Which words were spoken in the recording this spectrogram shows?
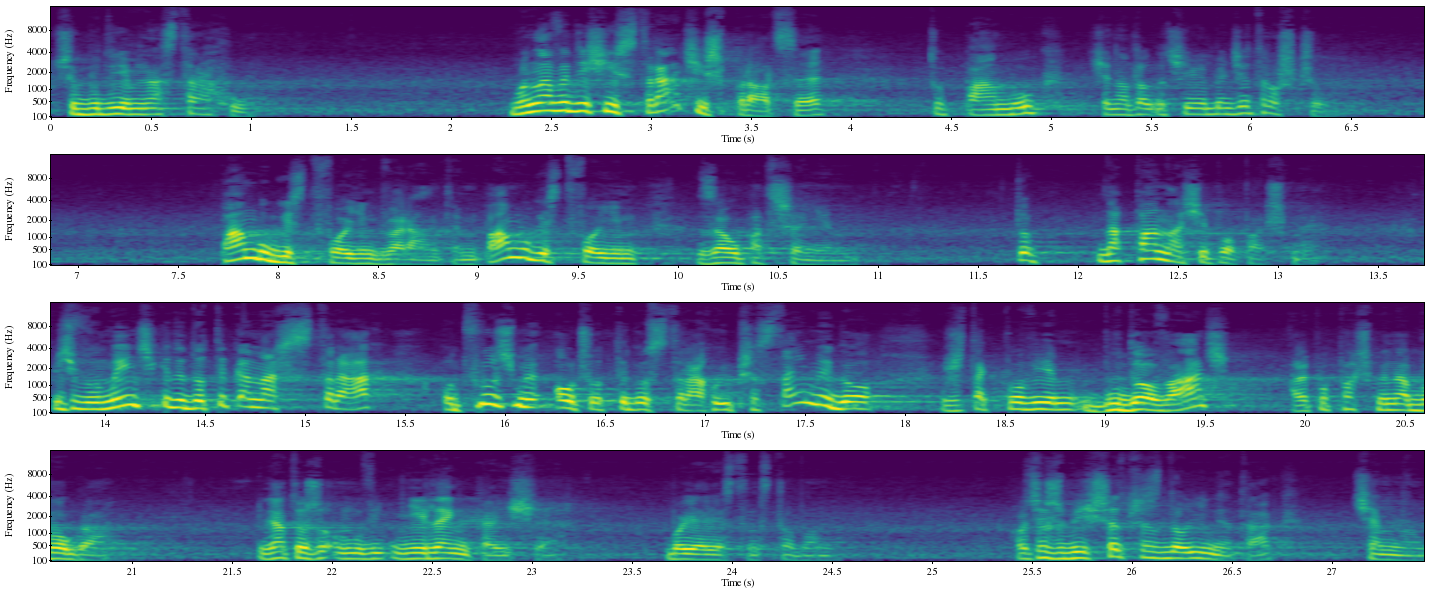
Czy budujemy na strachu? Bo nawet jeśli stracisz pracę, to Pan Bóg się nadal o ciebie będzie troszczył. Pan Bóg jest twoim gwarantem, Pan Bóg jest twoim zaopatrzeniem. To na Pana się popatrzmy. W momencie, kiedy dotyka nasz strach, odwróćmy oczy od tego strachu i przestańmy go, że tak powiem, budować, ale popatrzmy na Boga. I na to, że On mówi, nie lękaj się, bo ja jestem z Tobą. Chociażbyś szedł przez dolinę, tak? Ciemną.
